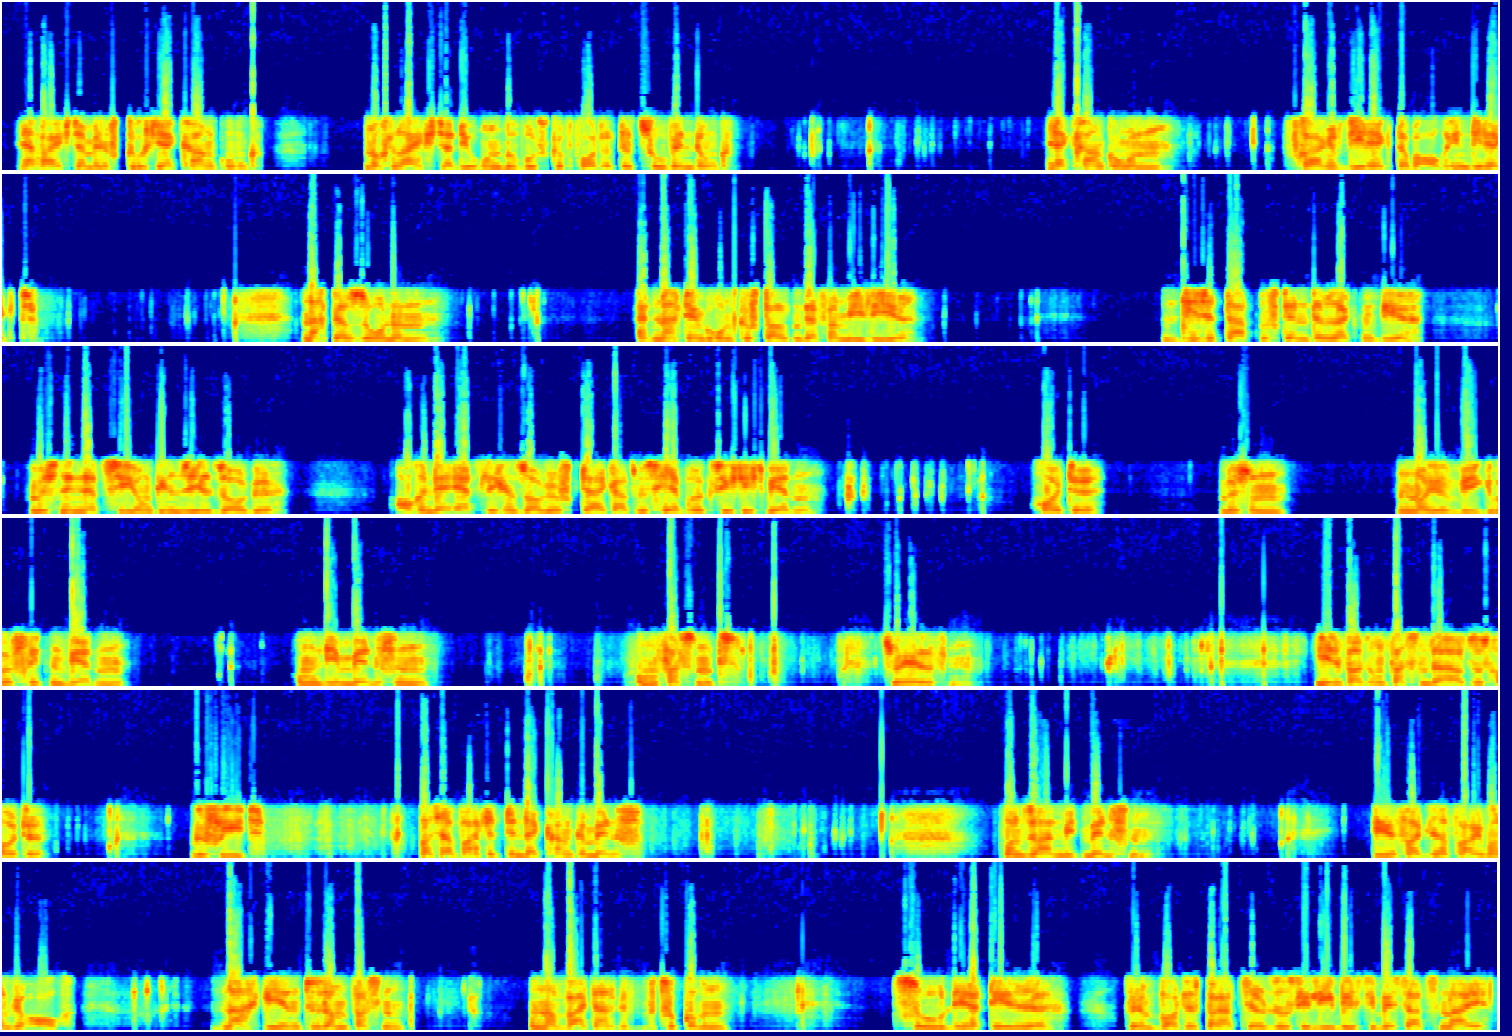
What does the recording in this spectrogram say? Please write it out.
erreicht der Mensch durch die Erkrankung noch leichter die unbewusst geforderte Zuwendung. Erkrankungen fragen direkt, aber auch indirekt nach Personen, nach den Grundgestalten der Familie. Diese Tatbestände, sagten wir, müssen in Erziehung, in Seelsorge, auch in der ärztlichen Sorge stärker als bisher berücksichtigt werden. Heute müssen neue Wege beschritten werden, um dem Menschen umfassend zu helfen. Jedenfalls umfassender, als es heute geschieht. Was erwartet denn der kranke Mensch von seinen Mitmenschen? Frage, dieser Frage wollen wir auch nachgehen, zusammenfassen, um dann weiter zu kommen zu der These, zu dem Wort des Paracelsus, die Liebe ist die beste Arznei.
